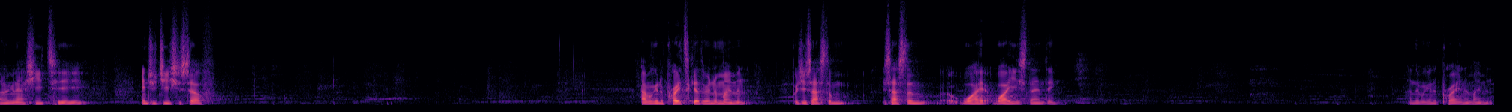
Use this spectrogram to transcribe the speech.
I'm going to ask you to introduce yourself. And we're going to pray together in a moment. But just ask them, just ask them, uh, why, why are you standing? And then we're going to pray in a moment.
